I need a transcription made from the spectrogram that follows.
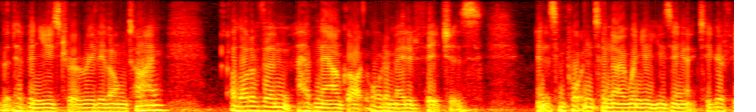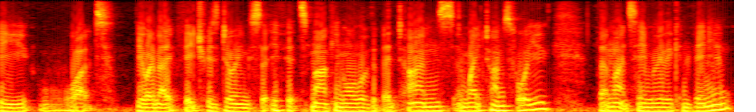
that have been used for a really long time, a lot of them have now got automated features. And it's important to know when you're using actigraphy what the automatic feature is doing. So if it's marking all of the bed times and wake times for you, that might seem really convenient,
